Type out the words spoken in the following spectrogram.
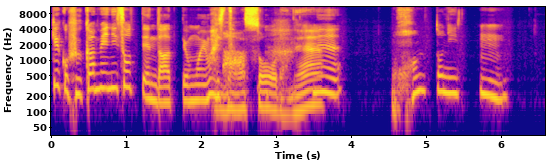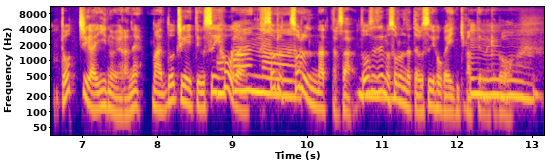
結構深めに沿ってんだって思いました。まあそうだね。ね、もう本当にうん、どっちがいいのやらね。まあどっちがいいって薄い方がわかんない。剃る剃るんだったらさどうせ全部剃るんだったら薄い方がいいに決まってるんだけど、うん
